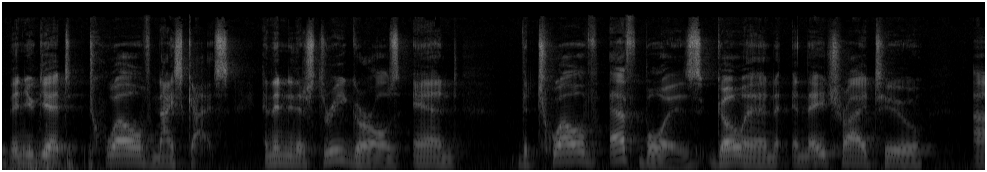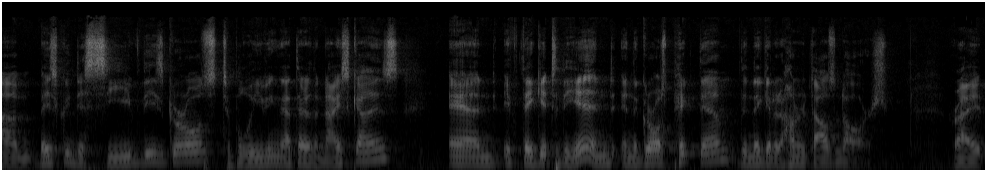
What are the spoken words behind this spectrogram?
Then you get 12 nice guys, and then there's three girls, and the 12 F boys go in and they try to um, basically deceive these girls to believing that they're the nice guys. And if they get to the end and the girls pick them, then they get a hundred thousand dollars, right?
